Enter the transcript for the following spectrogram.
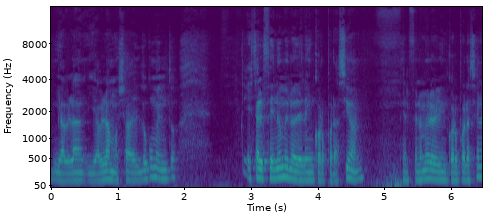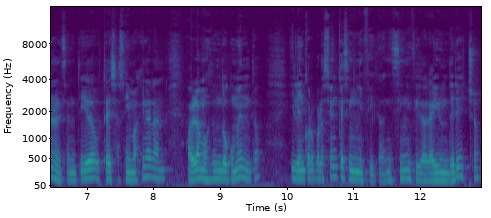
y, y hablamos ya del documento, está el fenómeno de la incorporación, el fenómeno de la incorporación en el sentido, ustedes ya se imaginarán, hablamos de un documento y la incorporación ¿qué significa? Significa que hay un derecho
